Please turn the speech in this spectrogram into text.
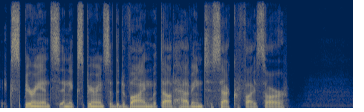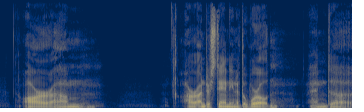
experience and experience of the divine without having to sacrifice our our um, our understanding of the world and uh,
